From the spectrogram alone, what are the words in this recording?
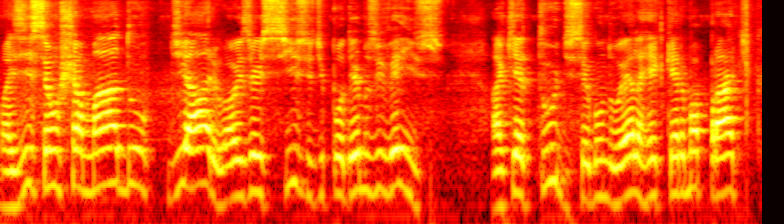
Mas isso é um chamado diário ao exercício de podermos viver isso. A quietude, segundo ela, requer uma prática.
